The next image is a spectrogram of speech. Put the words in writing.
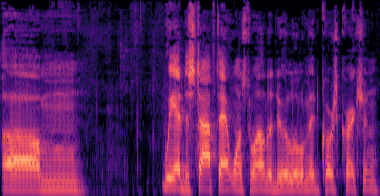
Um, we had to stop that once in a while to do a little mid-course correction.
